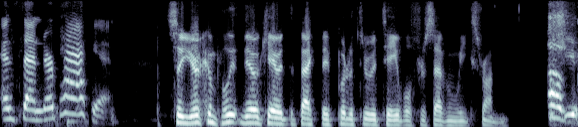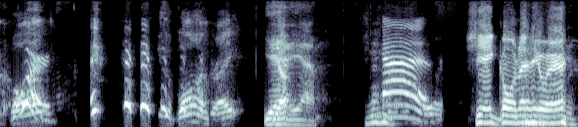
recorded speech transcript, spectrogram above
and send her packing. So you're completely okay with the fact they put her through a table for seven weeks running? Of course. She's a blonde, right? Yeah, yep. yeah. Yes. She ain't going anywhere.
